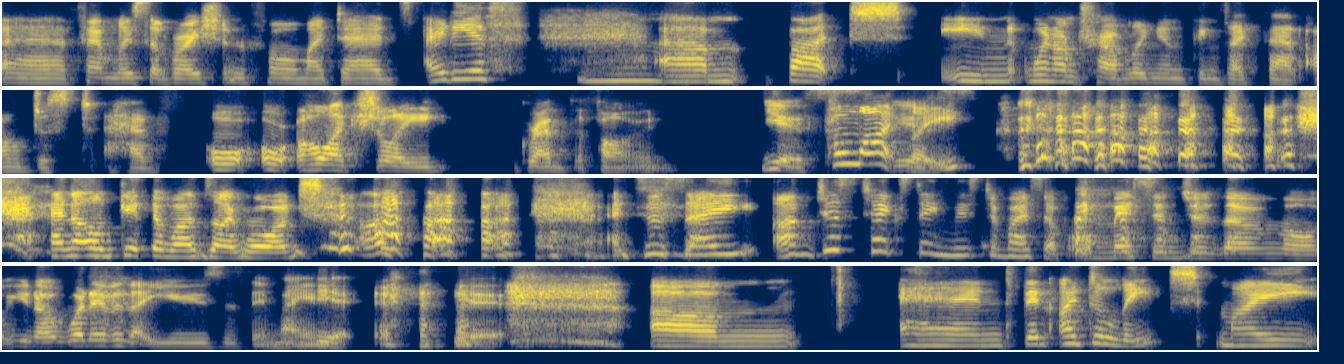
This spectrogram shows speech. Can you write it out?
a family celebration for my dad's 80th. Mm. Um, but in when I'm traveling and things like that, I'll just have, or, or I'll actually grab the phone Yes. Politely. Yes. and I'll get the ones I want. and to say, I'm just texting this to myself or messenger them or, you know, whatever they use as their main. Yeah. yeah. um, and then I delete my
